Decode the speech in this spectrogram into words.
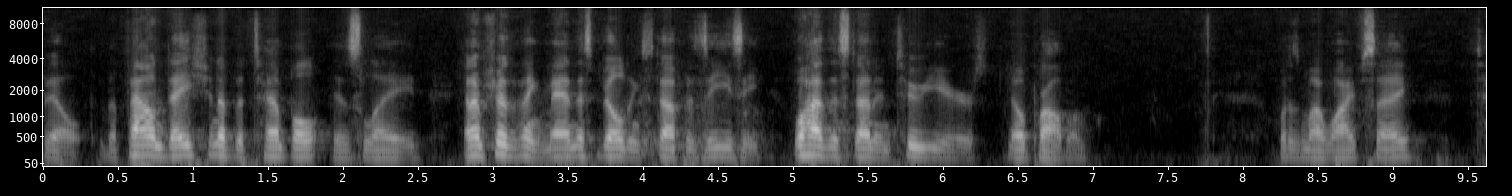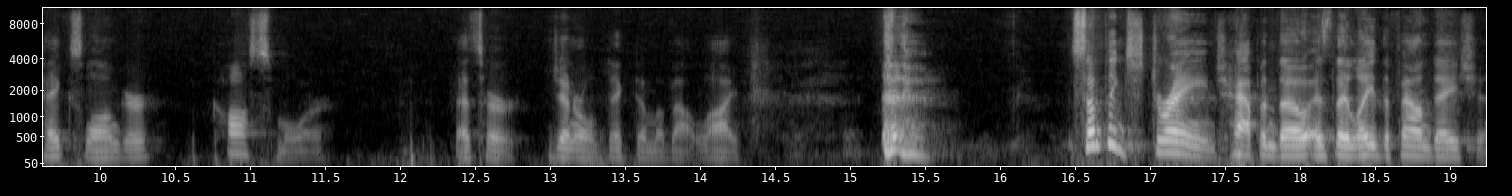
built. The foundation of the temple is laid. And I'm sure they think, man, this building stuff is easy. We'll have this done in two years. No problem. What does my wife say? Takes longer, costs more. That's her general dictum about life. Something strange happened, though, as they laid the foundation.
